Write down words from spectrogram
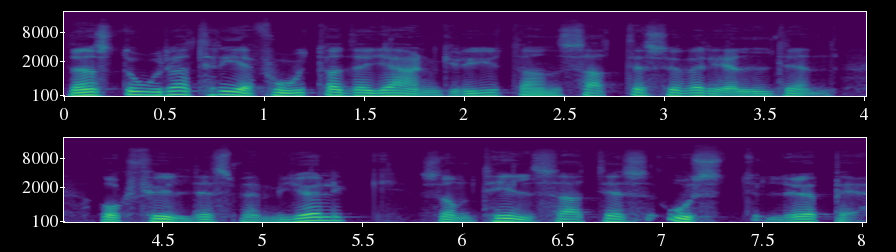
Den stora trefotade järngrytan sattes över elden och fylldes med mjölk som tillsattes ostlöpe.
